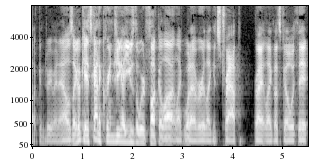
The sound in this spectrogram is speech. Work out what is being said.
fucking dreaming. And I was like, okay, it's kind of cringy. I use the word fuck a lot, like whatever, like it's trap, right? Like let's go with it.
